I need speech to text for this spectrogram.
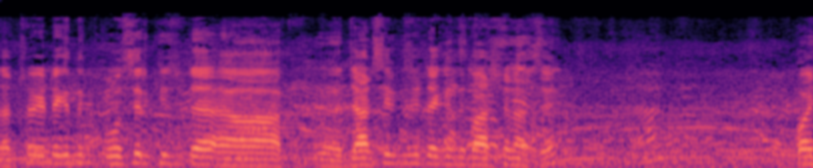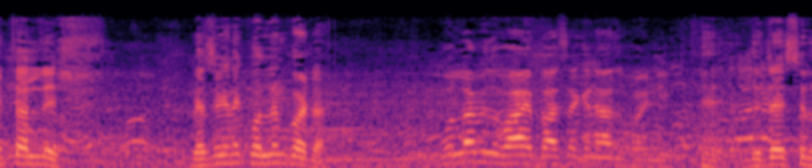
দর্শক এটা কিন্তু কিছুটা জার্সির কিছুটা কিন্তু পার্সেন্ট আছে। পঁয়তাল্লিশ। বেচা কিনা করলেন কয়টা? বললামই তো ভাই বাসা কেনা আজ হয়নি। যেটাই ছিল।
